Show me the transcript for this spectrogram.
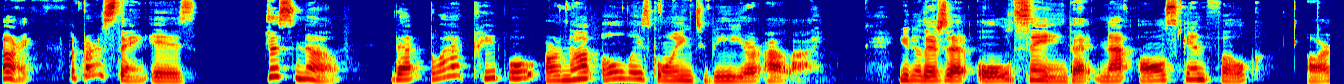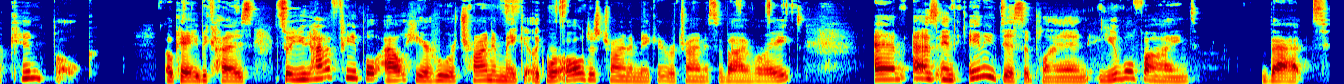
All right, the first thing is just know that Black people are not always going to be your ally. You know, there's that old saying that not all skin folk are kinfolk. Okay, because so you have people out here who are trying to make it, like we're all just trying to make it, we're trying to survive, right? And as in any discipline, you will find that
